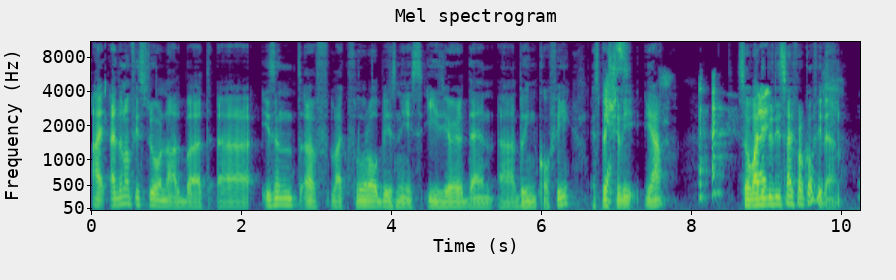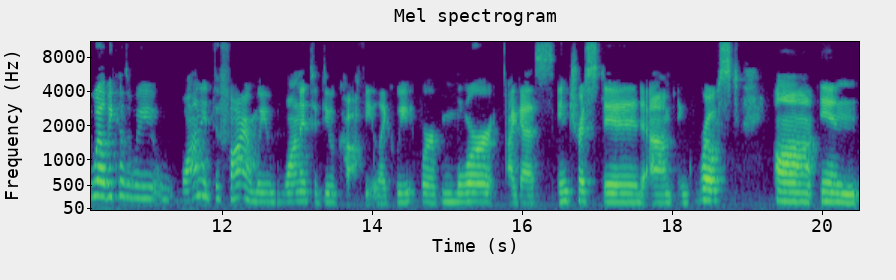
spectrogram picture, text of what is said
I, I don't know if it's true or not, but uh, isn't a f- like floral business easier than uh, doing coffee? Especially, yes. yeah. so why did you decide for coffee then? Well, because we wanted to farm, we wanted to do coffee. Like we were more, I guess, interested, um, engrossed uh, in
